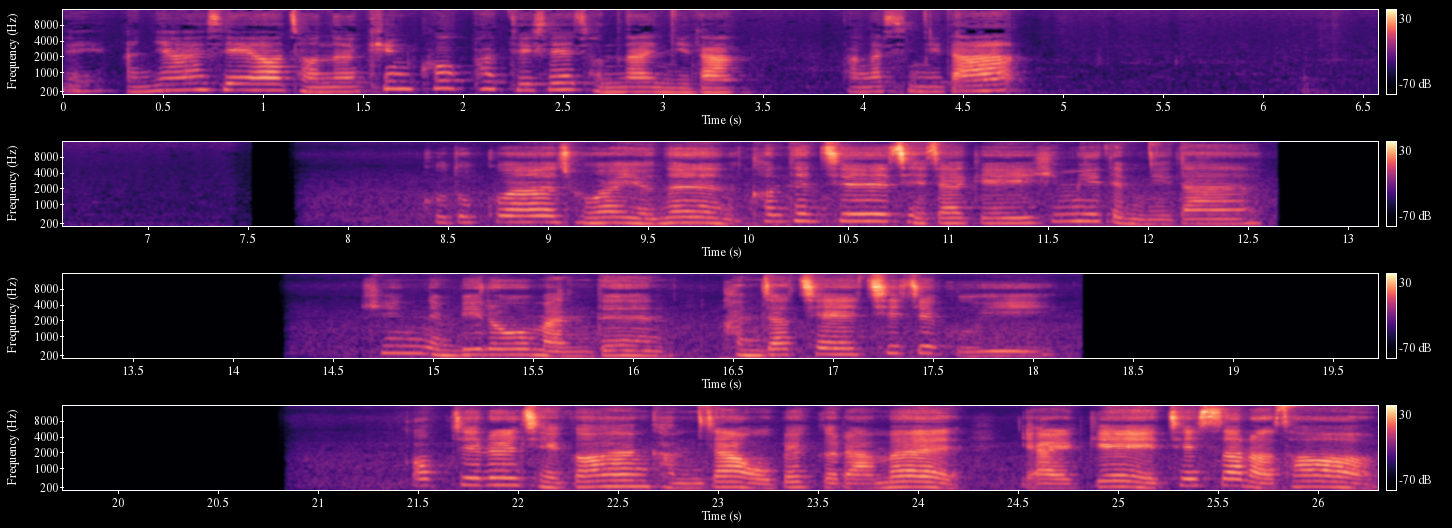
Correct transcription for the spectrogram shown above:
네, 안녕하세요. 저는 퀸쿡 파티의 전나입니다. 반갑습니다. 구독과 좋아요는 컨텐츠 제작에 힘이 됩니다. 퀸 냄비로 만든 감자채 치즈구이 껍질을 제거한 감자 500g을 얇게 채 썰어서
